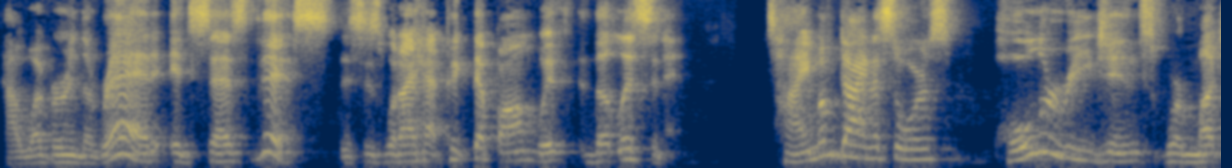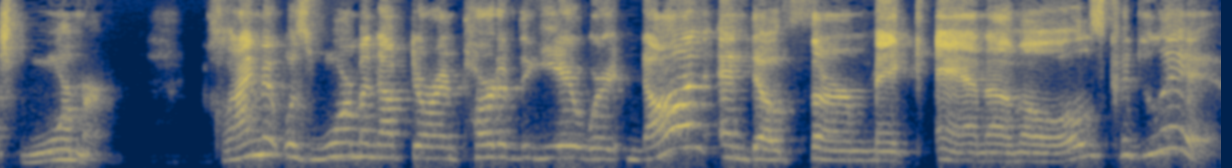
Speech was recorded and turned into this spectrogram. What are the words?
However, in the red, it says this. This is what I had picked up on with the listening. Time of dinosaurs, polar regions were much warmer. Climate was warm enough during part of the year where non endothermic animals could live.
